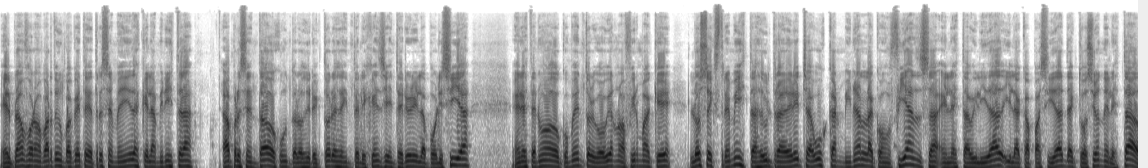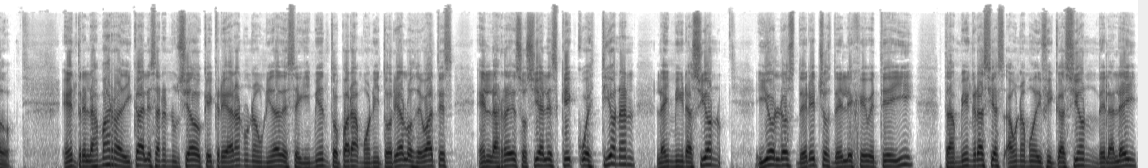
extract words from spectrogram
El plan forma parte de un paquete de 13 medidas que la ministra ha presentado junto a los directores de inteligencia interior y la policía en este nuevo documento, el gobierno afirma que los extremistas de ultraderecha buscan minar la confianza en la estabilidad y la capacidad de actuación del Estado. Entre las más radicales han anunciado que crearán una unidad de seguimiento para monitorear los debates en las redes sociales que cuestionan la inmigración y los derechos de LGBTI. También gracias a una modificación de la ley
